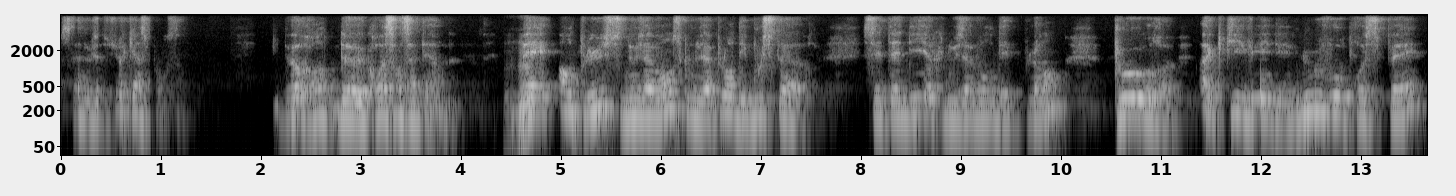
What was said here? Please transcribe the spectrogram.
Ça nous assure 15% de, de, croissance interne. Mhm. Mais en plus, nous avons ce que nous appelons des boosters, c'est-à-dire que nous avons des plans pour activer des nouveaux prospects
